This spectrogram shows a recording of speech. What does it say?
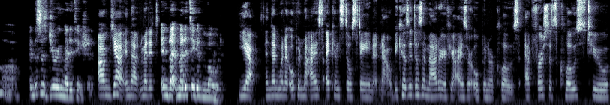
huh. And this is during meditation. um yeah in that medit In that meditative mode. Yeah, and then when I open my eyes, I can still stay in it now because it doesn't matter if your eyes are open or closed. At first, it's closed to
